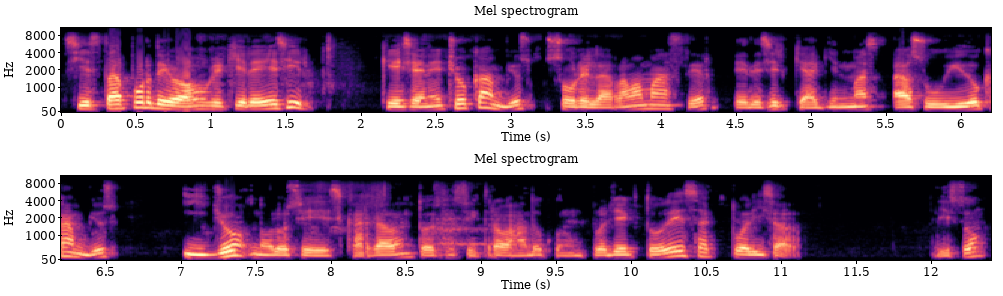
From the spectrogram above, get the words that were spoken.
Si está por debajo, ¿qué quiere decir? Que se han hecho cambios sobre la rama master, es decir, que alguien más ha subido cambios y yo no los he descargado, entonces estoy trabajando con un proyecto desactualizado. ¿Listo?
